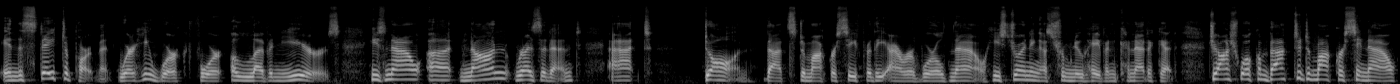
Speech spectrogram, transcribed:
in the State Department, where he worked for 11 years. He's now a non-resident at Dawn. That's Democracy for the Arab World Now. He's joining us from New Haven, Connecticut. Josh, welcome back to Democracy Now!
